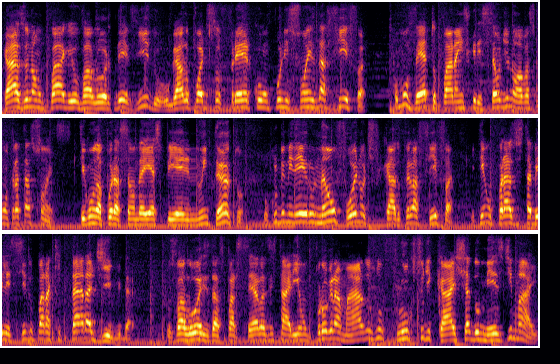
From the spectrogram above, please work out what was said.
Caso não pague o valor devido, o Galo pode sofrer com punições da FIFA, como veto para a inscrição de novas contratações. Segundo a apuração da ESPN, no entanto, o Clube Mineiro não foi notificado pela FIFA e tem um prazo estabelecido para quitar a dívida. Os valores das parcelas estariam programados no fluxo de caixa do mês de maio.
